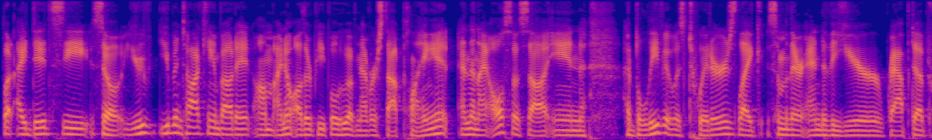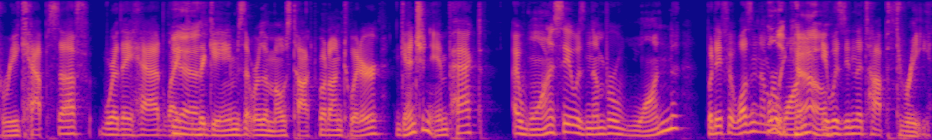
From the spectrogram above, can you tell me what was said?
But I did see. So you you've been talking about it. Um, I know other people who have never stopped playing it, and then I also saw in I believe it was Twitter's like some of their end of the year wrapped up recap stuff where they had like yeah. the games that were the most talked about on Twitter, Genshin Impact, I want to say it was number one, but if it wasn't number Holy one, cow. it was in the top three.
